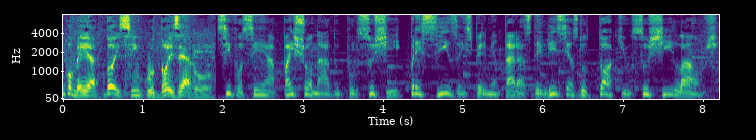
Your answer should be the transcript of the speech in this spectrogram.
955 5520. Se você é apaixonado por sushi, precisa experimentar as delícias do Tóquio Sushi Lounge.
